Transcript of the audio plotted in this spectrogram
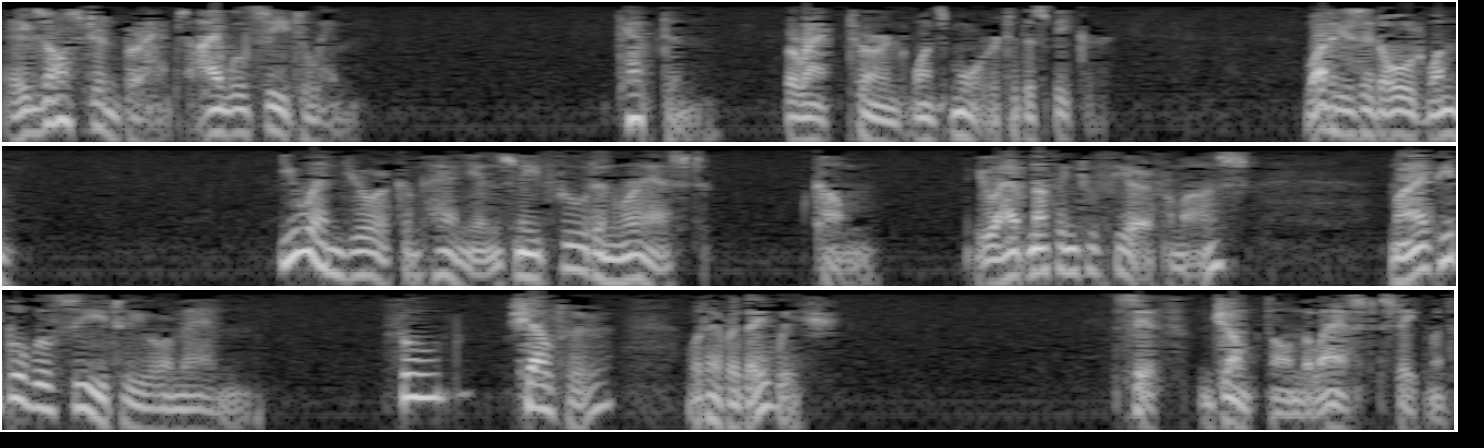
Exhaustion, perhaps. I will see to him. Captain, Barak turned once more to the speaker. What is it, old one? You and your companions need food and rest. Come, you have nothing to fear from us. My people will see to your men. Food, shelter, whatever they wish. Sith jumped on the last statement.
